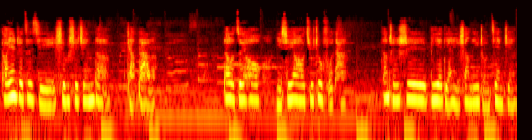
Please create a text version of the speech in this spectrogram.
考验着自己是不是真的。长大了，到了最后，你需要去祝福他，当成是毕业典礼上的一种见证。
